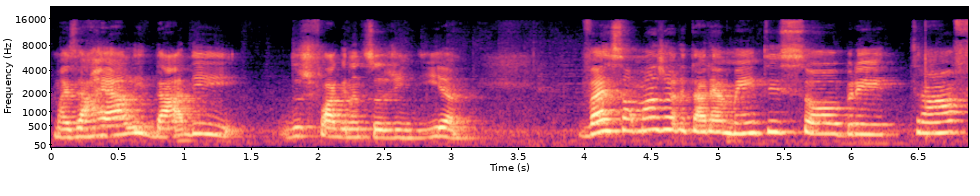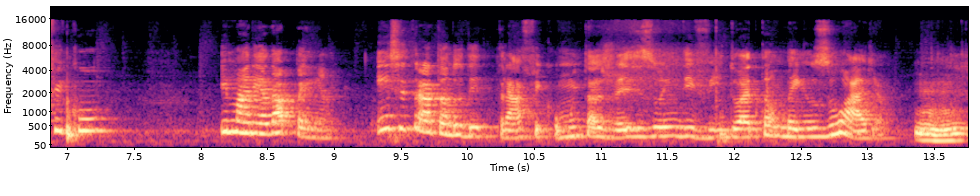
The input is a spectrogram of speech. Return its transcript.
Mas a realidade dos flagrantes hoje em dia versam majoritariamente sobre tráfico e Maria da Penha. Em se tratando de tráfico, muitas vezes o indivíduo é também usuário. Uhum.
